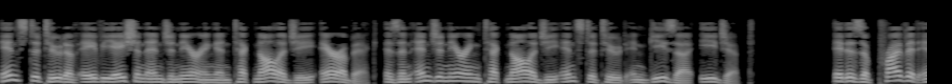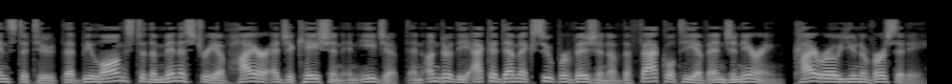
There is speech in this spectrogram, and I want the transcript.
Institute of Aviation Engineering and Technology Arabic, is an engineering technology institute in Giza, Egypt. It is a private institute that belongs to the Ministry of Higher Education in Egypt and under the academic supervision of the Faculty of Engineering, Cairo University.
